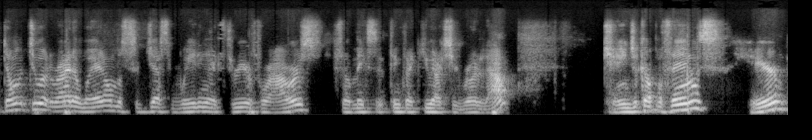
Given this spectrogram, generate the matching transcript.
Don't do it right away. It almost suggests waiting like three or four hours. So it makes it think like you actually wrote it out. Change a couple things here,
